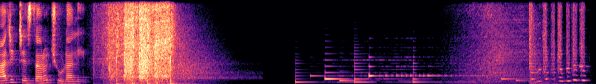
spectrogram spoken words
మ్యాజిక్ చేస్తారో చూడాలి. Thank you.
